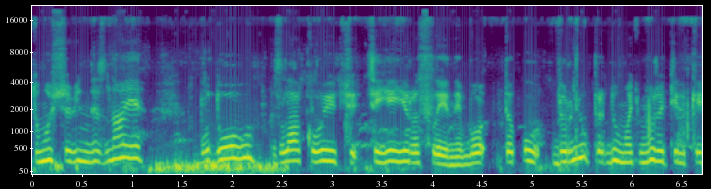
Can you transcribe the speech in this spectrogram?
тому що він не знає будову злакової цієї рослини, бо таку дурню придумати може тільки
